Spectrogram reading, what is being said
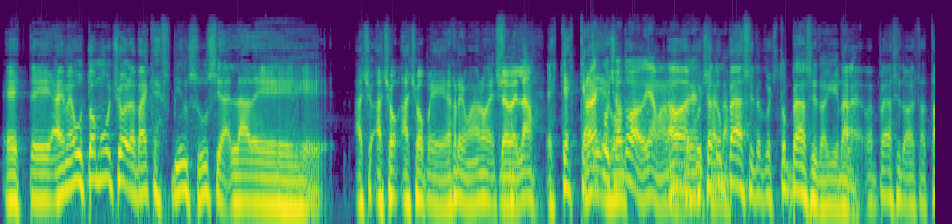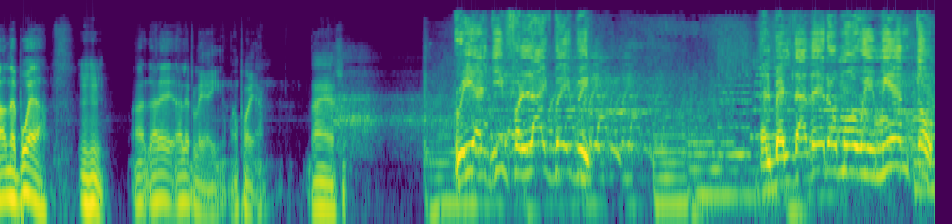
Este, a mí me gustó mucho, la verdad es que es bien sucia, la de H- H- HOPR, mano. Es, De verdad. Es que es No la he callejón. escuchado todavía, mano, No, tengo que escúchate un escucharla. pedacito, escúchate un pedacito aquí. Dale. para- Un pedacito, hasta hasta donde pueda. Ujú. Ah, Dale, dale play ahí, vamos para allá. Dale eso. Real G for Life, baby. El verdadero movimiento.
